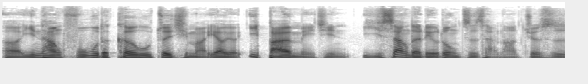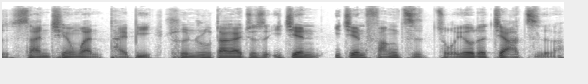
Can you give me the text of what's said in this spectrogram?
呃银行服务的客户，最起码要有一百万美金以上的流动资产啊，就是三千万台币，存入大概就是一间一间房子左右的价值了。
